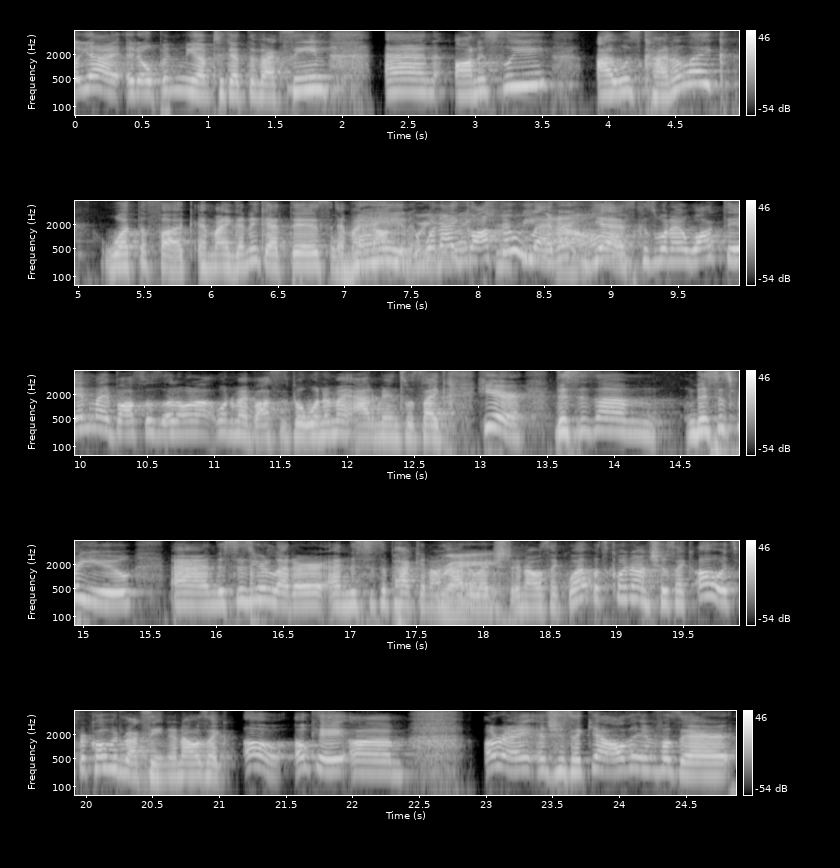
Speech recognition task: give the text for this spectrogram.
So yeah, it opened me up to get the vaccine, and honestly, I was kind of like. What the fuck? Am I gonna get this? Am I not gonna? When I like, got the letter, out? yes, because when I walked in, my boss was not one of my bosses, but one of my admins was like, "Here, this is um, this is for you, and this is your letter, and this is a packet on how to register." And I was like, "What? What's going on?" She was like, "Oh, it's for COVID vaccine," and I was like, "Oh, okay, um, all right." And she's like, "Yeah, all the info's there.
